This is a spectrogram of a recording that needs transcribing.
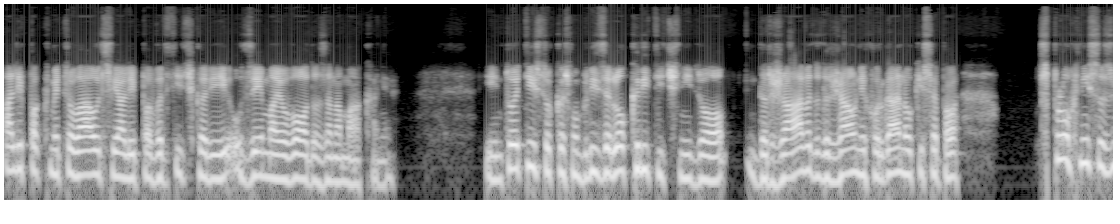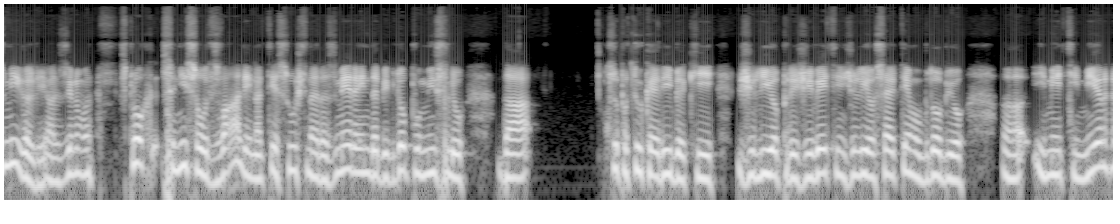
ali pa kmetovalci ali pa vrtičkari odzemajo vodo za namakanje. In to je tisto, kar smo bili zelo kritični do države, do državnih organov, ki se pa sploh niso zmigali, oziroma sploh se niso odzvali na te sušne razmere, in da bi kdo pomislil, da so pa tukaj ribe, ki želijo preživeti in želijo vsaj v tem obdobju uh, imeti mir.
